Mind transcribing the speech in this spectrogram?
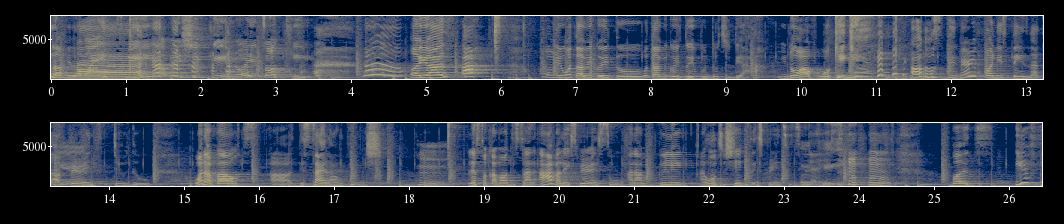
Not be Come like. and eat me. I'm a chicken or a turkey. or you ask, ah, mommy, what are we going to, what are we going to even do today? Ah, you don't have work again. All those things, very funny things that our Yes. parents do, though. What about uh, the sign language? Hmm. Let's talk about the sign. I have an experience, so, and I'm really, I want to share this experience with you Okay. guys. but if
